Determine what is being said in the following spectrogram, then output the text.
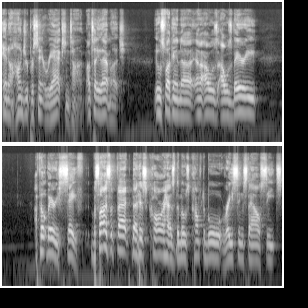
and hundred percent reaction time. I'll tell you that much. It was fucking. Uh, I was I was very. I felt very safe. Besides the fact that his car has the most comfortable racing style seats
